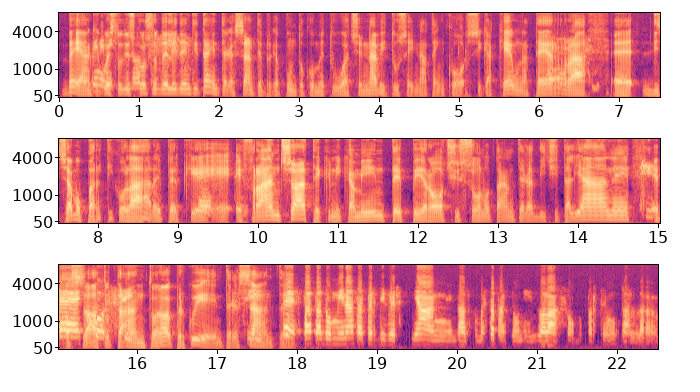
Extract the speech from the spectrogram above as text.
Beh, anche questo discorso dell'identità è interessante perché appunto come tu accennavi tu sei nata in Corsica che è una terra eh, eh, diciamo particolare perché eh, è, è, Francia tecnicamente però ci sono tante radici italiane, è passato ecco, tanto, sì. no? per cui è interessante. Sì, è stata dominata per diversi anni, è stata anche un'isola insomma, appartenuta al,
